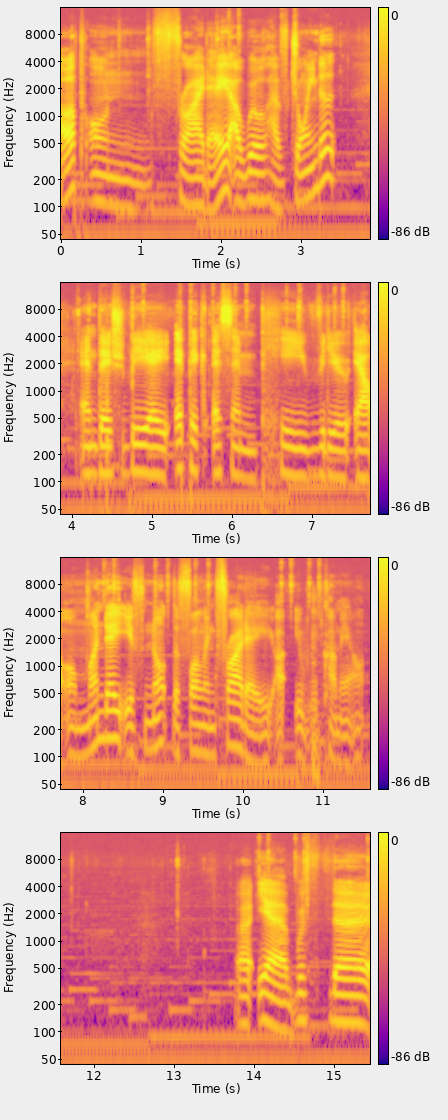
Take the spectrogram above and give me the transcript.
up on Friday, I will have joined it. And there should be a Epic SMP video out on Monday, if not the following Friday, uh, it will come out. Uh, yeah, with the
